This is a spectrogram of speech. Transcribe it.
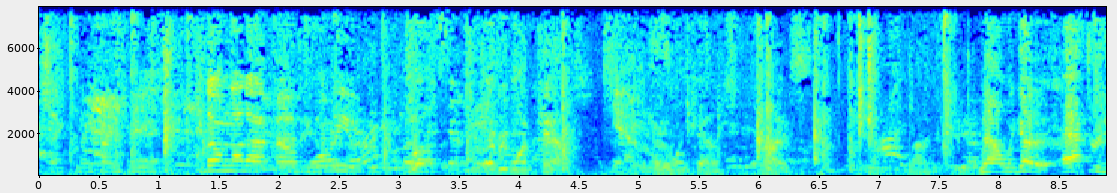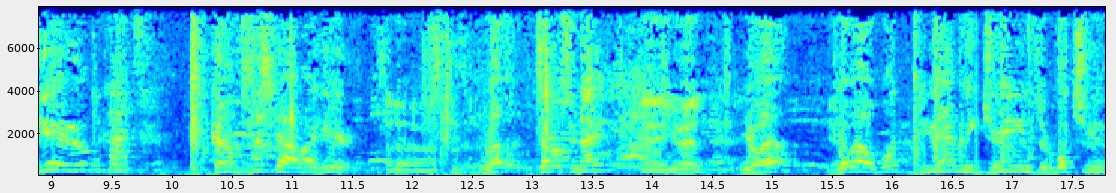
protect my country. Though I'm not a, a warrior, but Well, everyone counts. yeah. Everyone counts. Nice. nice. Now we got to. After you comes this guy right here, Hello, brother. Tell us your name. uh, Joel. Yoel? Yoel, what do you have any dreams or what you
